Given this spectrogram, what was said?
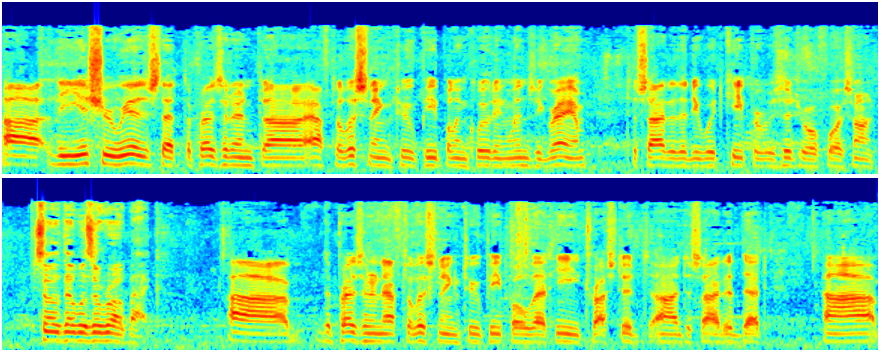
Uh, the issue is that the president, uh, after listening to people, including Lindsey Graham, decided that he would keep a residual force on. So there was a rollback. Uh, the president, after listening to people that he trusted, uh, decided that uh,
